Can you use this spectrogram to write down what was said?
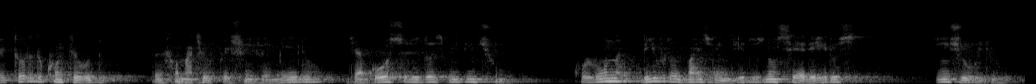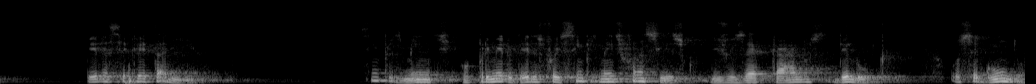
Leitura do conteúdo do informativo Peixinho Vermelho de agosto de 2021. Coluna Livros mais vendidos nos cereiros em julho, pela secretaria. Simplesmente, o primeiro deles foi Simplesmente Francisco, de José Carlos de Luca. O segundo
